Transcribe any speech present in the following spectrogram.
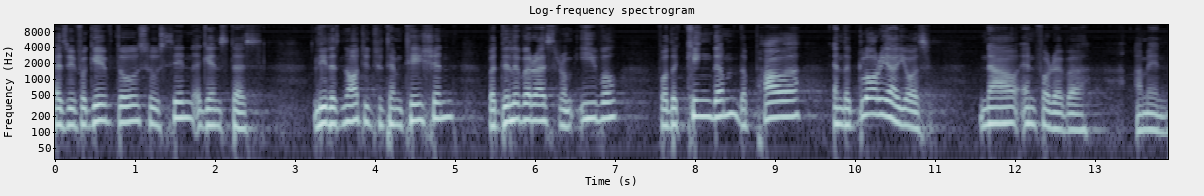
as we forgive those who sin against us. Lead us not into temptation, but deliver us from evil. For the kingdom, the power, and the glory are yours, now and forever. Amen.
